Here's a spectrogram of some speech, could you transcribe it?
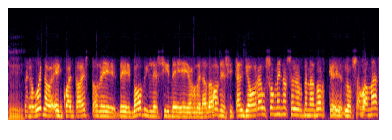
Mm. Pero bueno, en cuanto a esto de, de móviles y de ordenadores y tal, yo ahora uso menos el ordenador que lo usaba más.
